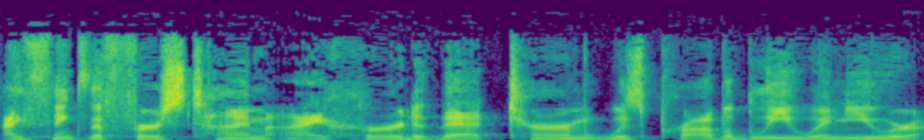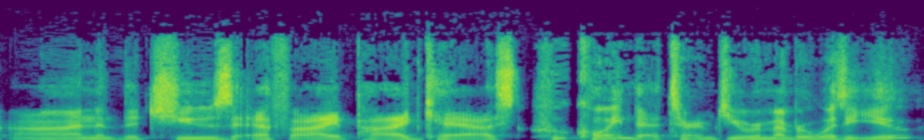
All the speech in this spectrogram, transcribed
I think the first time I heard that term was probably when you were on the Choose FI podcast. Who coined that term? Do you remember? Was it you?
